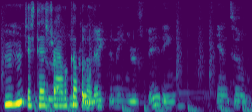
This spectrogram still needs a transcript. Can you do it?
Mm-hmm. Just test Like drive a couple of them. collecting and you're fitting into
